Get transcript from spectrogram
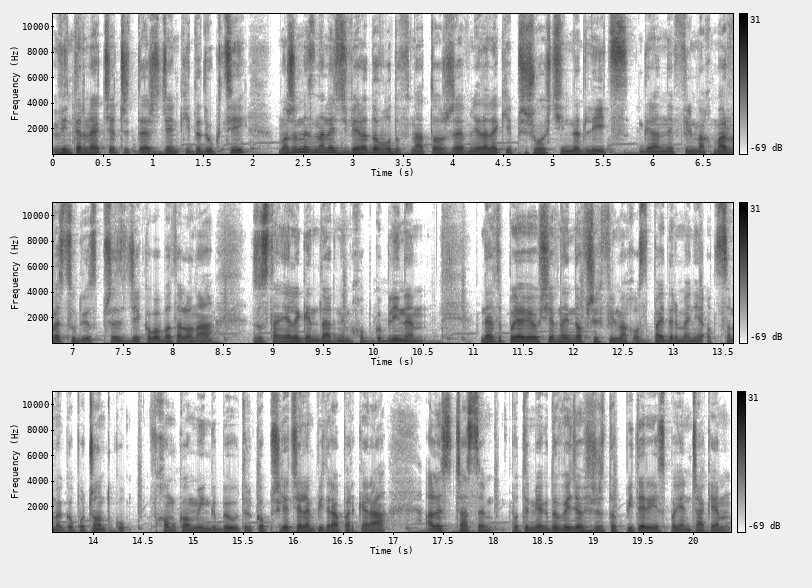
W internecie, czy też dzięki dedukcji, możemy znaleźć wiele dowodów na to, że w niedalekiej przyszłości Ned Leeds, grany w filmach Marvel Studios przez Jacoba Batalona, zostanie legendarnym Hobgoblinem. Ned pojawiał się w najnowszych filmach o Spider-Manie od samego początku. W Homecoming był tylko przyjacielem Petera Parkera, ale z czasem, po tym jak dowiedział się, że to Peter jest pojęczakiem,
